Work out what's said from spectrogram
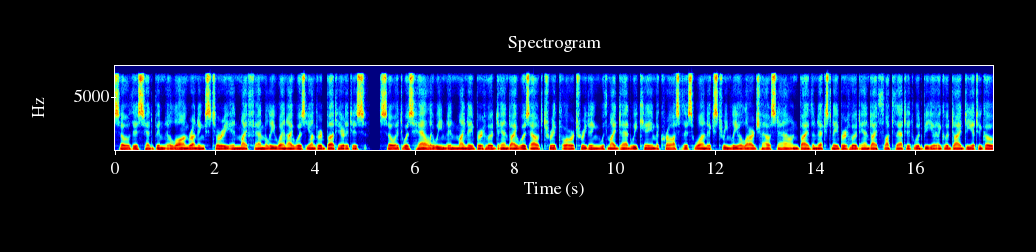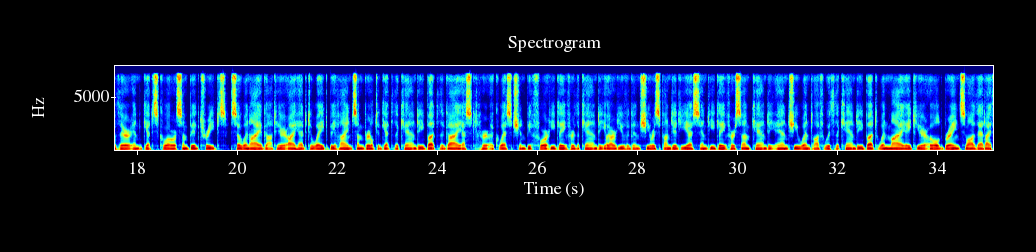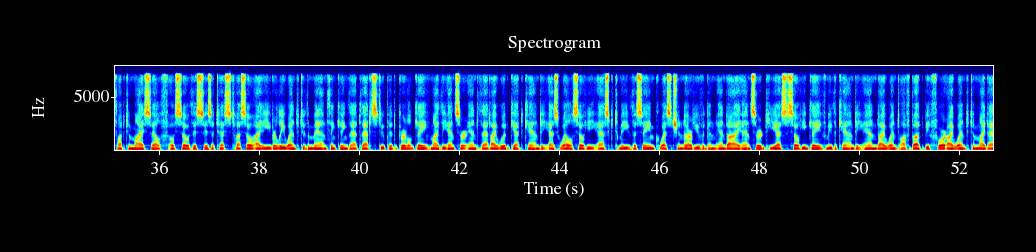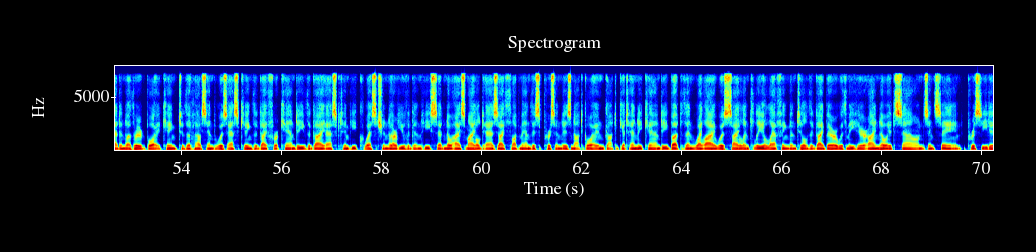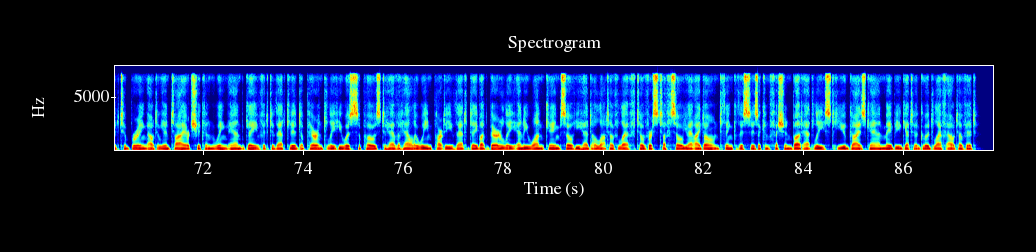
So, this had been a long running story in my family when I was younger, but here it is. So it was Halloween in my neighborhood and I was out trick or treating with my dad. We came across this one extremely large house down by the next neighborhood and I thought that it would be a good idea to go there and get score some big treats. So when I got here I had to wait behind some girl to get the candy but the guy asked her a question before he gave her the candy. Are you vegan? She responded yes and he gave her some candy and she went off with the candy but when my 8 year old brain saw that I to myself, oh, so this is a test. huh? So I eagerly went to the man thinking that that stupid girl gave me the answer and that I would get candy as well. So he asked me the same question, Are you vegan? And I answered yes. So he gave me the candy and I went off. But before I went to my dad, another boy came to the house and was asking the guy for candy. The guy asked him, he questioned, Are you vegan? He said no. I smiled as I thought, man, this person is not going to get any candy. But then while I was silently laughing until the guy, bear with me here, I know it sounds insane, proceeded to bring out an entire chicken wing and gave it to that kid. Apparently, he was supposed to have a Halloween party that day, but barely anyone came, so he had a lot of leftover stuff. So, yeah, I don't think this is a confession, but at least you guys can maybe get a good laugh out of it.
